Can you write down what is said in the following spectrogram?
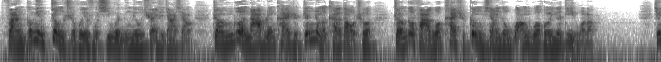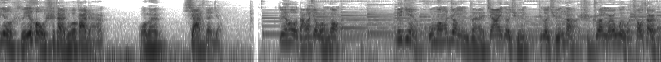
反革命正式恢复，新贵名流权势加强，整个拿破仑开始真正的开了倒车，整个法国开始更像一个王国或者一个帝国了。究竟随后事态如何发展，我们下期再讲。最后打个小广告，最近胡蒙正在加一个群，这个群呢是专门为我挑刺儿的。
